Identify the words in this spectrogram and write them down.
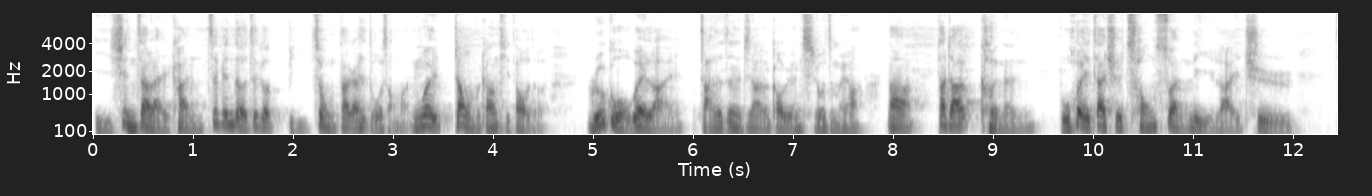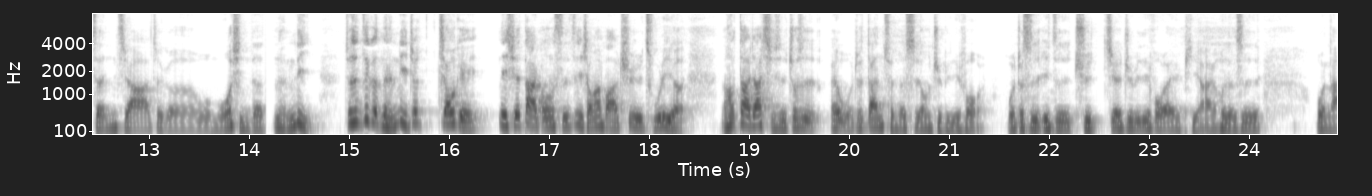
以现在来看，这边的这个比重大概是多少吗？因为像我们刚刚提到的，如果未来假设真的这样一个高原期或怎么样？那大家可能不会再去冲算力来去增加这个我模型的能力，就是这个能力就交给那些大公司自己想办法去处理了。然后大家其实就是，哎，我就单纯的使用 GPT Four，我就是一直去接 GPT-4 的 API，或者是我拿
